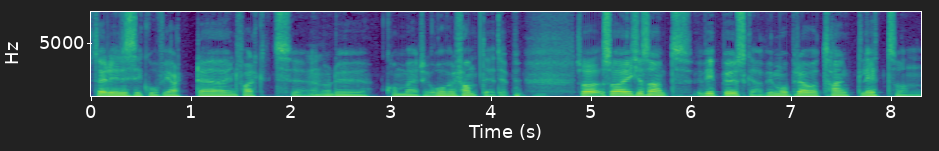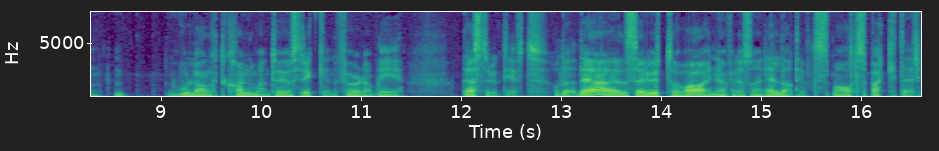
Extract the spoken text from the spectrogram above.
større risiko for hjerteinfarkt mm. når du kommer over 50, typ. Så, så ikke sant, vipphusker, vi må prøve å tenke litt sånn Hvor langt kan man tøye strikken før det blir destruktivt? Og det, det ser ut til å være innenfor et sånn relativt smalt spekter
